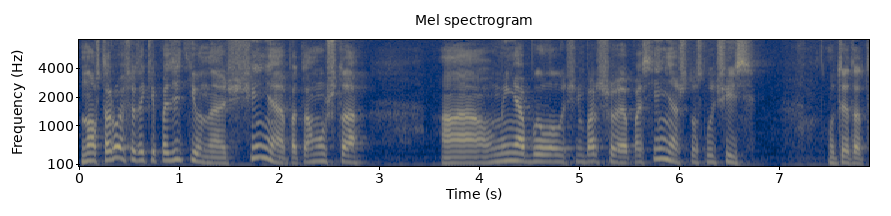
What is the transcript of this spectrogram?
Но второе все-таки позитивное ощущение, потому что а, у меня было очень большое опасение, что случись вот этот,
